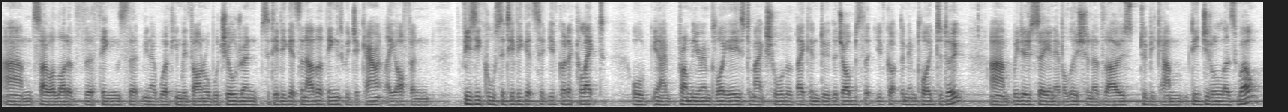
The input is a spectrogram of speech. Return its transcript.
Um, so a lot of the things that you know working with vulnerable children certificates and other things which are currently often physical certificates that you've got to collect or you know from your employees to make sure that they can do the jobs that you've got them employed to do. Um, we do see an evolution of those to become digital as well,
